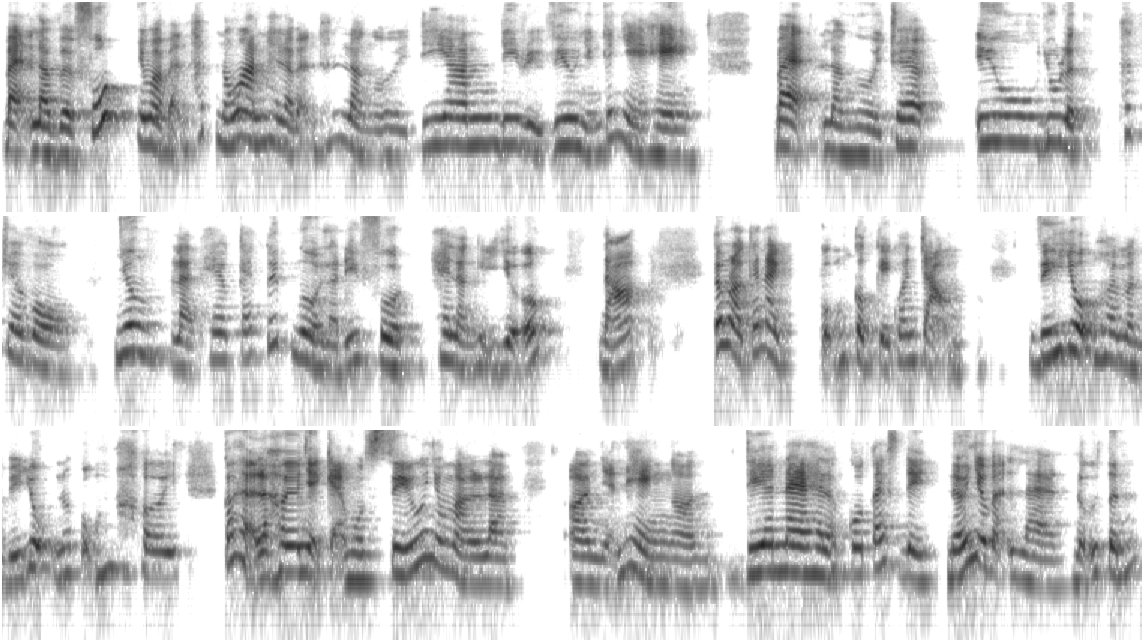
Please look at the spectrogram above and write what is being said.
bạn là về food nhưng mà bạn thích nấu ăn hay là bạn thích là người đi ăn đi review những cái nhà hàng. Bạn là người tra- yêu du lịch thích travel nhưng là theo cái tuyết người là đi phượt hay là nghỉ dưỡng đó. Tức là cái này cũng cực kỳ quan trọng. Ví dụ thôi mình ví dụ nó cũng hơi có thể là hơi nhạy cảm một xíu nhưng mà là uh, nhãn hàng ờ, uh, DNA hay là Cotex đi. Nếu như bạn là nữ tính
